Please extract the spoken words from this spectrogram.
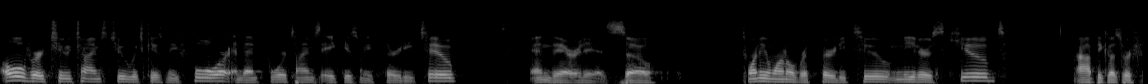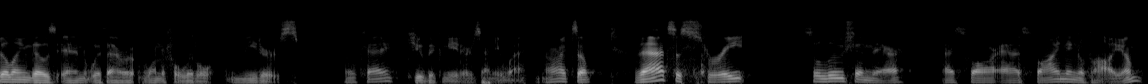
over 2 times 2, which gives me 4, and then 4 times 8 gives me 32. And there it is. So 21 over 32 meters cubed uh, because we're filling those in with our wonderful little meters. Okay, cubic meters anyway. All right, so that's a straight solution there as far as finding a volume.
